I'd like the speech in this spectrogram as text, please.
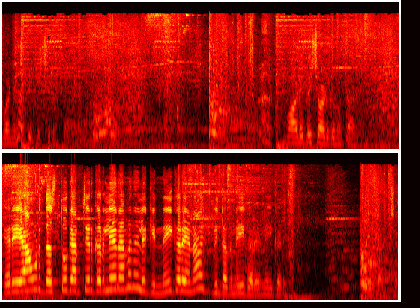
वन एच पी बच रहा बॉडी पे शॉर्ट गन उतार। अरे राउंड दस तो कैप्चर कर लिया ना मैंने लेकिन नहीं करे ना अभी तक नहीं करे नहीं करे। कैप्चर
